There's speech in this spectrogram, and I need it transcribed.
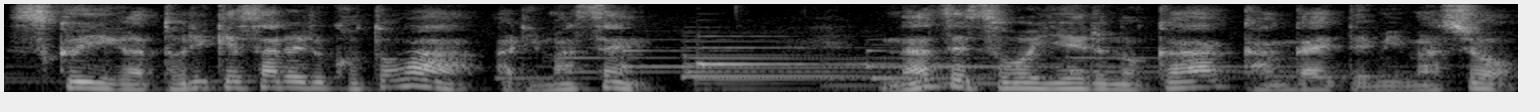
救いが取り消されることはありません。なぜそう言えるのか考えてみましょ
